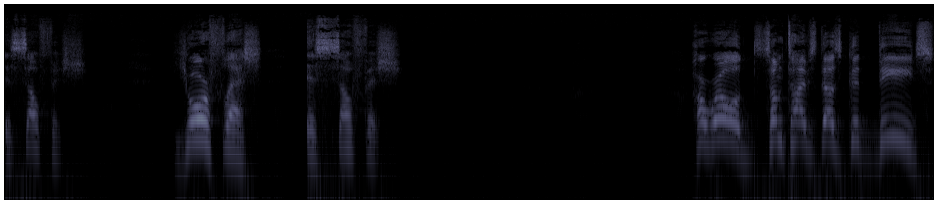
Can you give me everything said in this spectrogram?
is selfish. Your flesh is selfish. Our world sometimes does good deeds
